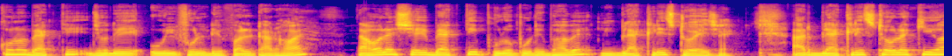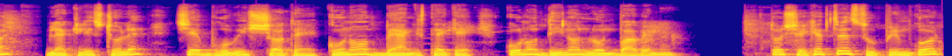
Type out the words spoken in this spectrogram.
কোনো ব্যক্তি যদি উইলফুল ডিফল্টার হয় তাহলে সেই ব্যক্তি পুরোপুরিভাবে ব্ল্যাকলিস্ট হয়ে যায়। আর ব্ল্যাকলিস্ট হলে কি হয়? ব্ল্যাকলিস্ট হলে সে ভবিষ্যতে কোনো ব্যাংক থেকে কোনো দিনও লোন পাবে না। তো সেক্ষেত্রে সুপ্রিম কোর্ট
